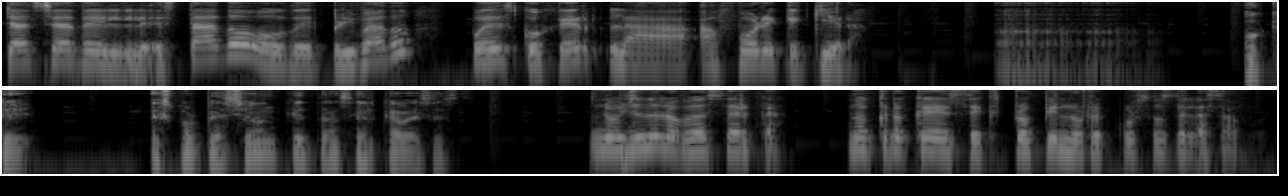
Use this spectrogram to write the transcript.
ya sea del Estado o del privado, puede escoger la afore que quiera. Ah, ok. ¿Expropiación qué tan cerca ves esto? No, yo no lo veo cerca. No creo que se expropien los recursos de las afores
